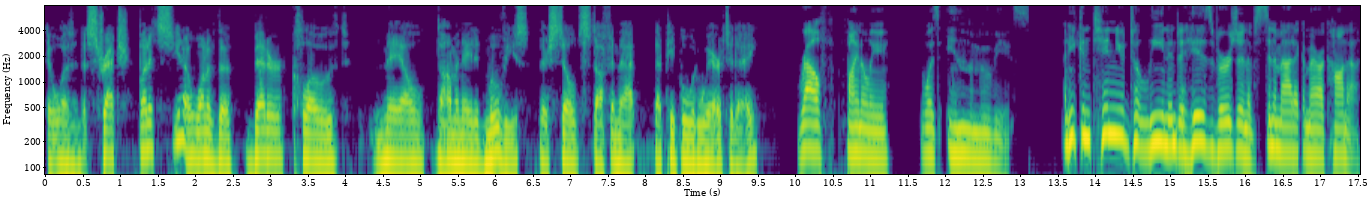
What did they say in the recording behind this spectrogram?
it wasn't a stretch. But it's, you know, one of the better clothed, male dominated movies. There's still stuff in that that people would wear today. Ralph finally was in the movies. And he continued to lean into his version of cinematic Americana.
